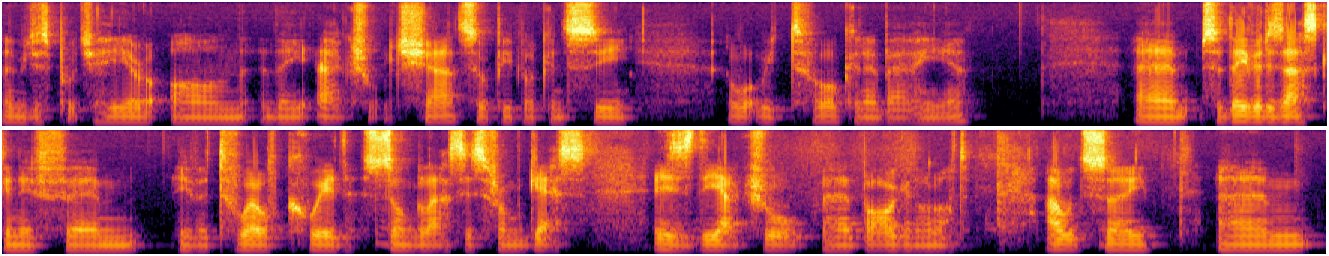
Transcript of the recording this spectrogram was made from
let me just put you here on the actual chat so people can see what we're talking about here. Um, so David is asking if um, if a 12 quid sunglasses from Guess is the actual uh, bargain or not. I would say um,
